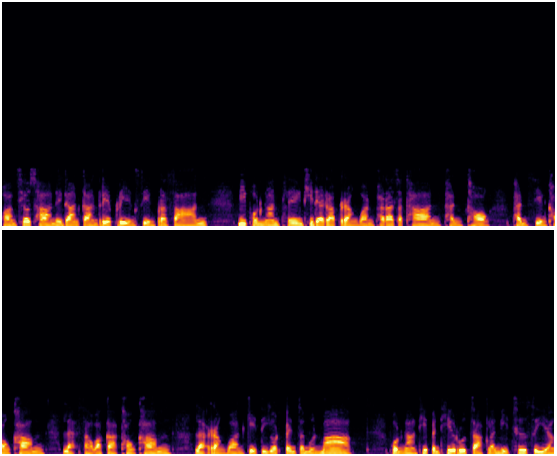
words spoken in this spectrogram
ความเชี่ยวชาญในด้านการเรียบเรียงเสียงประสาน มีผลงานเพลงที่ได้รับรางวัลพระราชทาน แผ่นทอง แผ่นเสียงทองคำและเสาอากาศทองคำและรางวัลเกียรติยศเป็นจำนวนมาก ผลงานที่เป็นที่รู้จักและมีชื่อเสียง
